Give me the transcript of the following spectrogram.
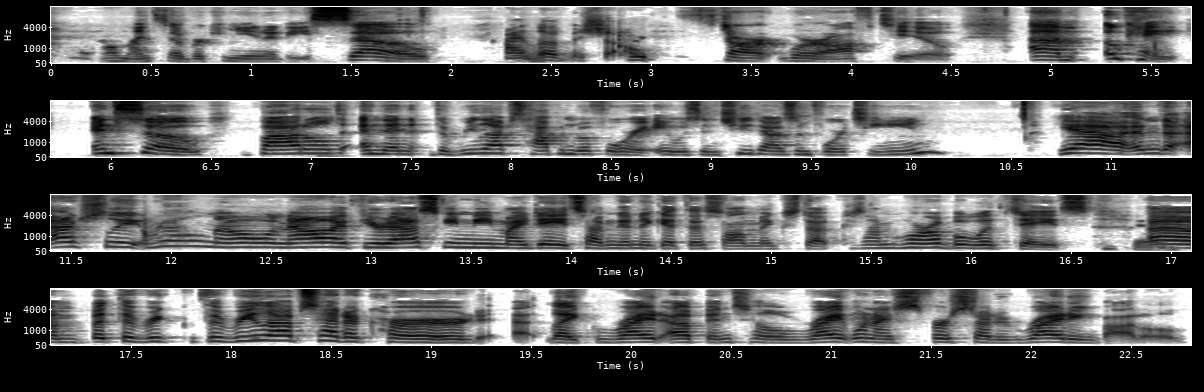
online sober community. So I love Michelle. start we're off to. Um, okay, and so Bottled, and then the relapse happened before. It was in 2014. Yeah, and actually, well, no. Now, if you're asking me my dates, I'm going to get this all mixed up because I'm horrible with dates. Um, but the re- the relapse had occurred uh, like right up until right when I first started writing Bottled.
